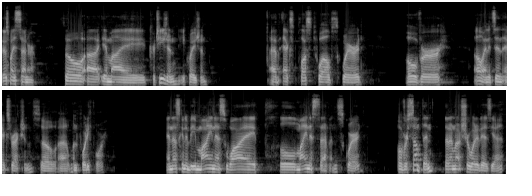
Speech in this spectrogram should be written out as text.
There's my center. So uh, in my Cartesian equation, I have x plus 12 squared over, oh, and it's in x direction, so uh, 144. And that's going to be minus y minus 7 squared over something that I'm not sure what it is yet,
